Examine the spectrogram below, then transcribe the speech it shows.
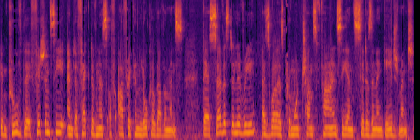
improve the efficiency and effectiveness of African local governments, their service delivery, as well as promote transparency and citizen engagement.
